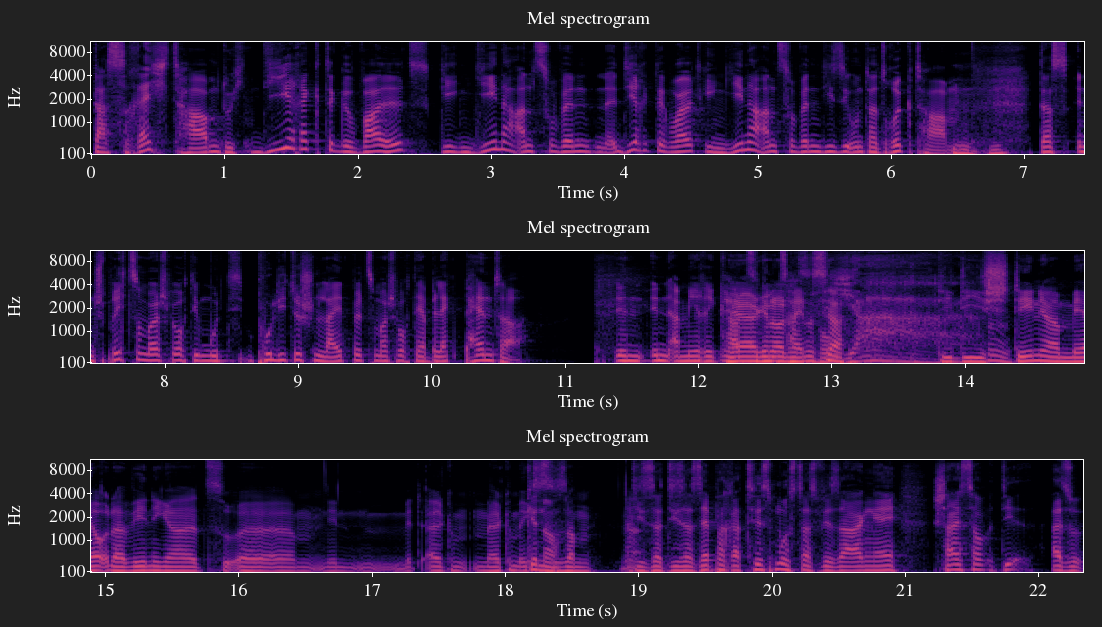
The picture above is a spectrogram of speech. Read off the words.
das Recht haben, durch direkte Gewalt gegen jene anzuwenden, äh, direkte Gewalt gegen jene anzuwenden, die sie unterdrückt haben. Das entspricht zum Beispiel auch dem politischen Leitbild, zum Beispiel auch der Black Panther in, in Amerika. Ja, zu dem genau, das ist ja- Zeitpunkt. Ja. Die, die stehen ja mehr oder weniger zu, ähm, in, mit Malcolm, Malcolm X Genau. zusammen. Ja. Dieser, dieser Separatismus, dass wir sagen, ey, scheiß auf, die, also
